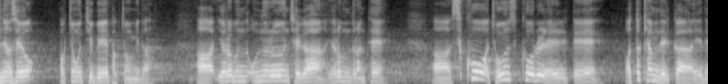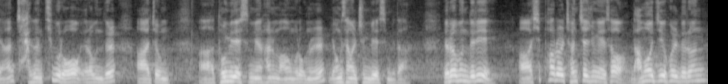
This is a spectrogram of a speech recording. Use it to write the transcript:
안녕하세요. 박정우 TV의 박정우입니다. 아, 여러분 오늘은 제가 여러분들한테 아, 스코어 좋은 스코어를 낼 때 어떻게 하면 될까에 대한 작은 팁으로 여러분들 아, 좀 아, 도움이 됐으면 하는 마음으로 오늘 영상을 준비했습니다. 여러분들이 아, 18홀 전체 중에서 나머지 홀들은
